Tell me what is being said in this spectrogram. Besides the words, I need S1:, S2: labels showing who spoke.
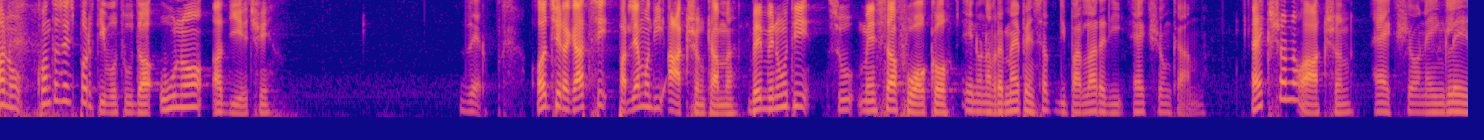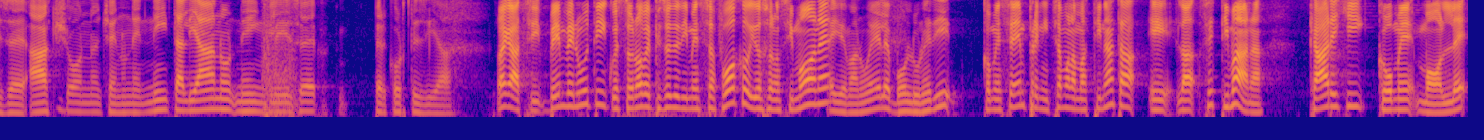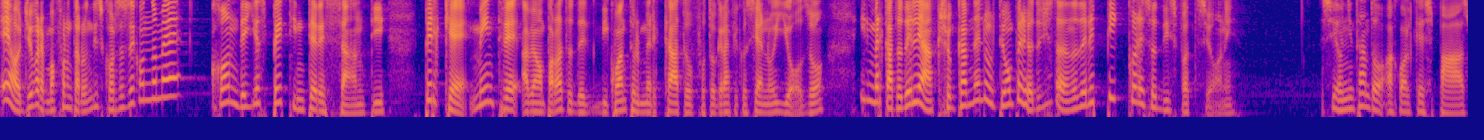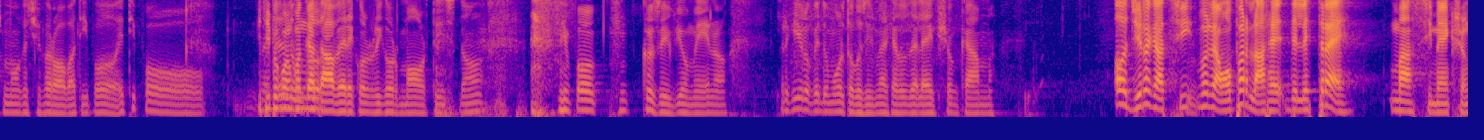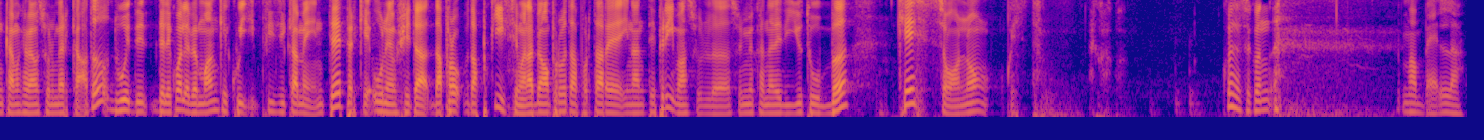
S1: Manu, quanto sei sportivo tu da 1 a 10?
S2: Zero.
S1: Oggi ragazzi parliamo di Action Cam. Benvenuti su Messa a Fuoco.
S2: E non avrei mai pensato di parlare di action cam.
S1: Action o action?
S2: Action è inglese, action, cioè non è né italiano né inglese, per cortesia.
S1: Ragazzi, benvenuti in questo nuovo episodio di Messa a Fuoco. Io sono Simone.
S2: E io Emanuele, buon lunedì.
S1: Come sempre iniziamo la mattinata e la settimana carichi come molle e oggi vorremmo affrontare un discorso secondo me con degli aspetti interessanti perché mentre abbiamo parlato de- di quanto il mercato fotografico sia noioso, il mercato delle action cam nell'ultimo periodo ci sta dando delle piccole soddisfazioni.
S2: Sì, ogni tanto ha qualche spasmo che ci prova, tipo, è tipo...
S1: È tipo quando-
S2: un cadavere col rigor mortis, no? tipo così più o meno. Perché io lo vedo molto così il mercato delle action cam.
S1: Oggi ragazzi vogliamo parlare delle tre massime action cam che abbiamo sul mercato, due de- delle quali abbiamo anche qui fisicamente, perché una è uscita da, pro- da pochissimo, l'abbiamo provata a portare in anteprima sul, sul mio canale di YouTube, che sono questa. Eccola qua. Questa secondo...
S2: Ma bella.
